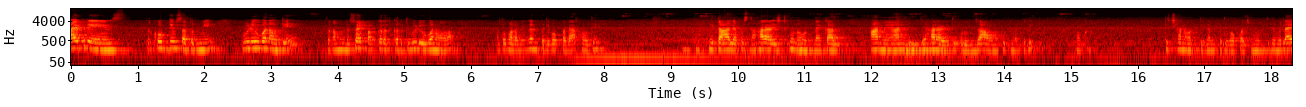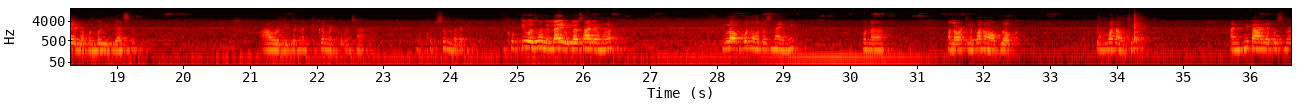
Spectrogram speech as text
Hi friends तर खूप दिवसातून मी व्हिडिओ बनवते. चला म्हणलं स्वयंपाक करत करत व्हिडिओ बनवावा. आणि तुम्हाला मी गणपती बाप्पा दाखवते. इथं आल्यापासून हराळीच ठेवणं होत नाही. काल आम्ही आणली होती हराळी तिकडून जाऊन कुठनं तरी. हो का? ती छान वाटते गणपती बाप्पाची मूर्ती. तुम्ही लाईव्हला पण बघितली असेल. आवडली तर नक्की कमेंट करून सांगा. खूप सुंदर आहे. खूप दिवस झाले लाईव्हलाच आल्यामुळं. ब्लॉग बनवतच नाही मी. पण मला वाटलं बनवा ब्लॉग. म्हणून बनवते. आणि इथं आल्यापासून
